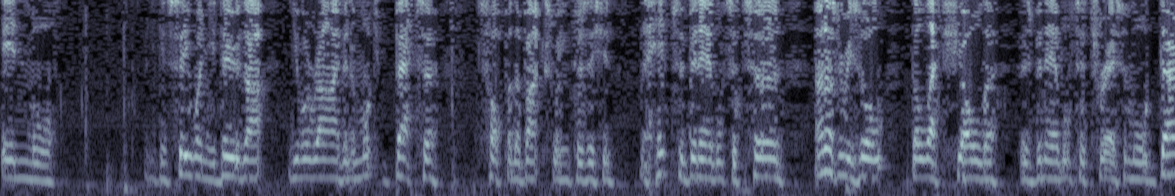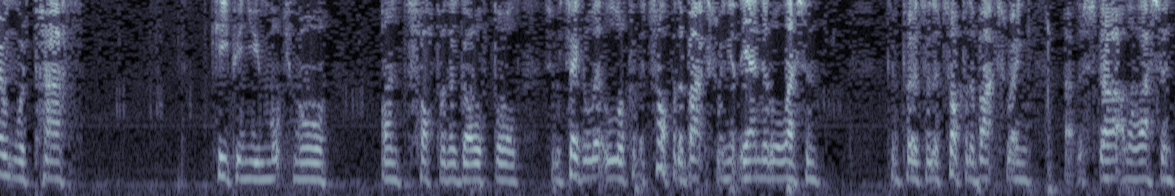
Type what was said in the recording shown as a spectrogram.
in more. And you can see when you do that, you arrive in a much better top of the backswing position. The hips have been able to turn and as a result the left shoulder has been able to trace a more downward path keeping you much more on top of the golf ball. So we take a little look at the top of the backswing at the end of the lesson compared to the top of the backswing at the start of the lesson.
